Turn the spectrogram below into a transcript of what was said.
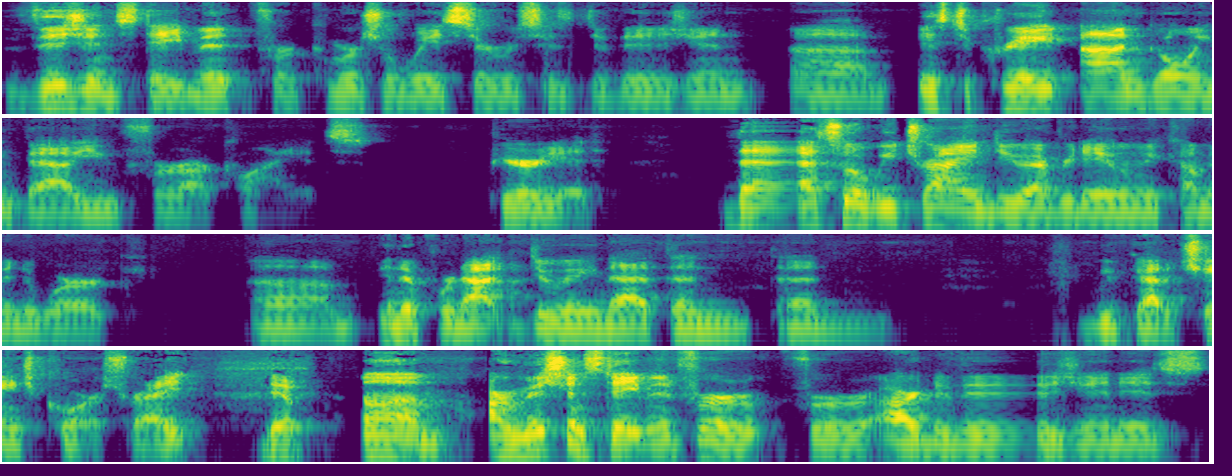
vision statement for commercial waste services division um, is to create ongoing value for our clients. Period. That's what we try and do every day when we come into work. Um, and if we're not doing that, then then we've got to change course, right? Yep. Um, our mission statement for for our division is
